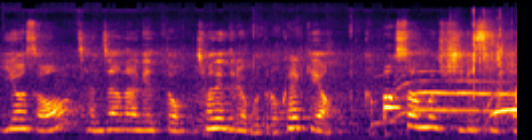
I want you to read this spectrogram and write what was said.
이어서 잔잔하게 또 전해드려 보도록 할게요. 큰 박수 한번 주시겠습니까?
